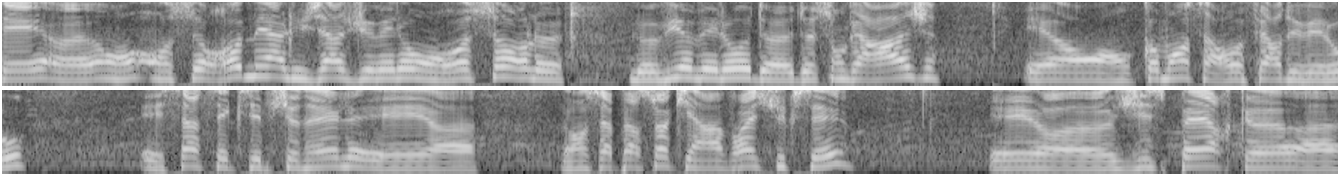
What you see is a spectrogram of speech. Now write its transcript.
euh, on, se remet à l'usage du vélo, on ressort le, vieux vélo de, son garage et on commence à refaire du vélo. Et ça, c'est exceptionnel et, euh, on s'aperçoit qu'il y a un vrai succès. Et euh, j'espère que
